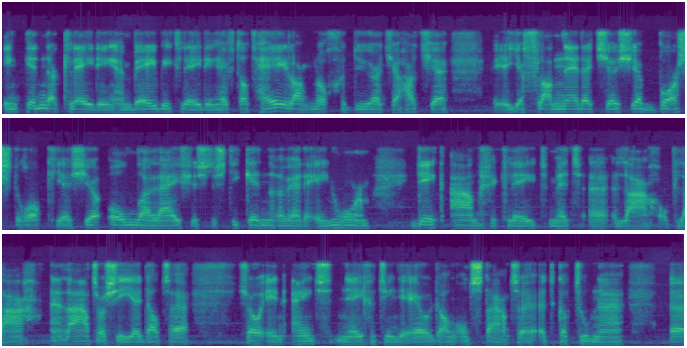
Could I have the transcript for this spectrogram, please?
in kinderkleding en babykleding heeft dat heel lang nog geduurd. Je had je, je flanelletjes, je borstrokjes, je onderlijfjes. Dus die kinderen werden enorm dik aangekleed met uh, laag op laag. En later zie je dat uh, zo in eind 19e eeuw dan ontstaat uh, het katoenen uh,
